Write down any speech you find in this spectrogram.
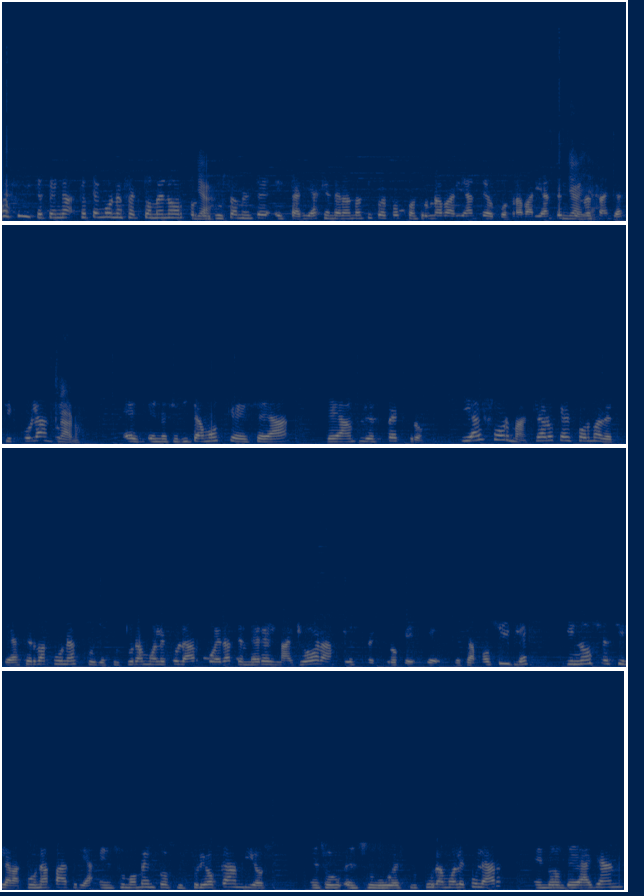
Pues sí, que tenga, que tenga un efecto menor, porque justamente estaría generando anticuerpos contra una variante o contra variantes que no están ya circulando. Claro. necesitamos que sea de amplio espectro. Y hay forma, claro que hay forma de, hacer vacunas cuya estructura molecular pueda tener el mayor amplio espectro que, sea posible. Y no sé si la vacuna patria en su momento sufrió cambios en su, en su estructura molecular en donde hayan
